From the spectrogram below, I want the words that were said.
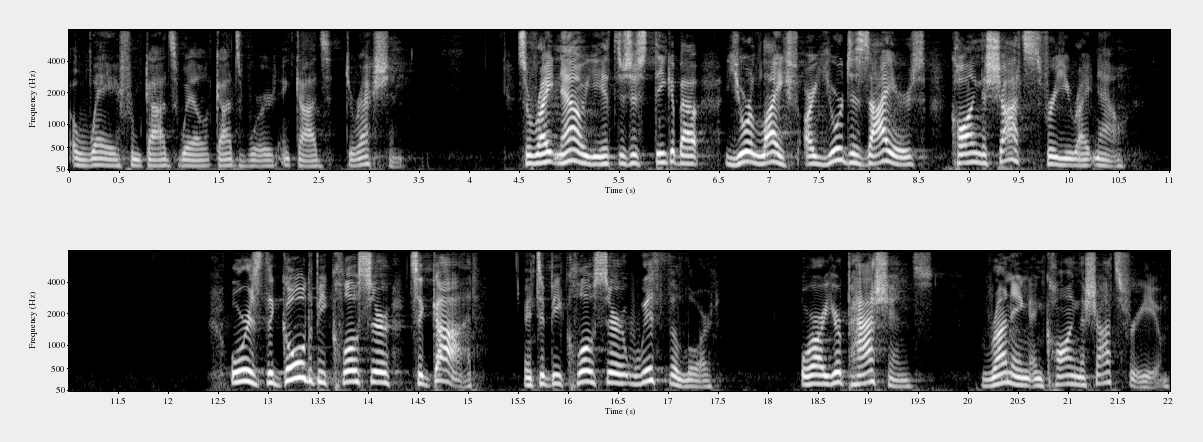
away from God's will, God's word, and God's direction. So, right now, you have to just think about your life. Are your desires calling the shots for you right now? Or is the goal to be closer to God and to be closer with the Lord? Or are your passions running and calling the shots for you.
